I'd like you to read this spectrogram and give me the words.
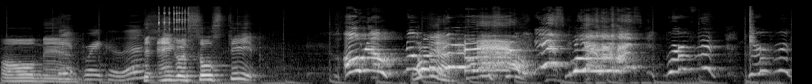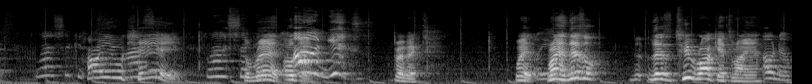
Oh man, break this. the angle is so steep. Oh no! No! Ryan, no, no, are you no, no. Yes! Yes! Perfect! Perfect! Last second. How are you Last okay? second. Last second. The red, okay. Oh yes! Perfect. Wait, Oh, Ryan. There's a there's two rockets, Ryan. Oh no.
